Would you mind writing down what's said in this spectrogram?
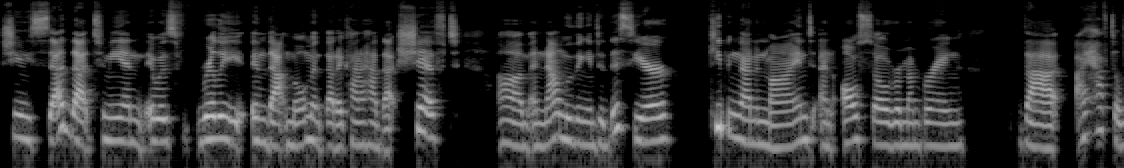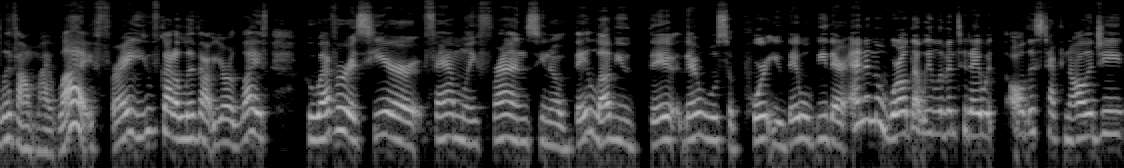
she said that to me and it was really in that moment that i kind of had that shift um, and now moving into this year keeping that in mind and also remembering that I have to live out my life, right? You've got to live out your life. Whoever is here, family, friends, you know, they love you. They they will support you. They will be there. And in the world that we live in today with all this technology,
